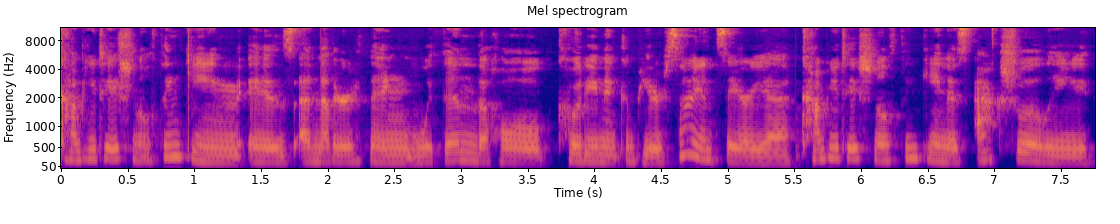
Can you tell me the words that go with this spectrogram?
Computational thinking is another thing within the whole coding and computer science area. Computational thinking is actually,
